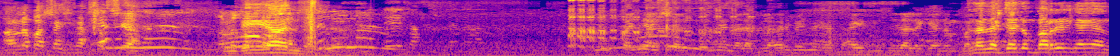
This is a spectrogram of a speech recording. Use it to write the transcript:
Ang labas niya, sinaksak siya. Hindi yan. Yung kanya, yung cellphone niya, yun? Ay, nilalagyan ng bala. Malalagyan ng baril niya yan.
